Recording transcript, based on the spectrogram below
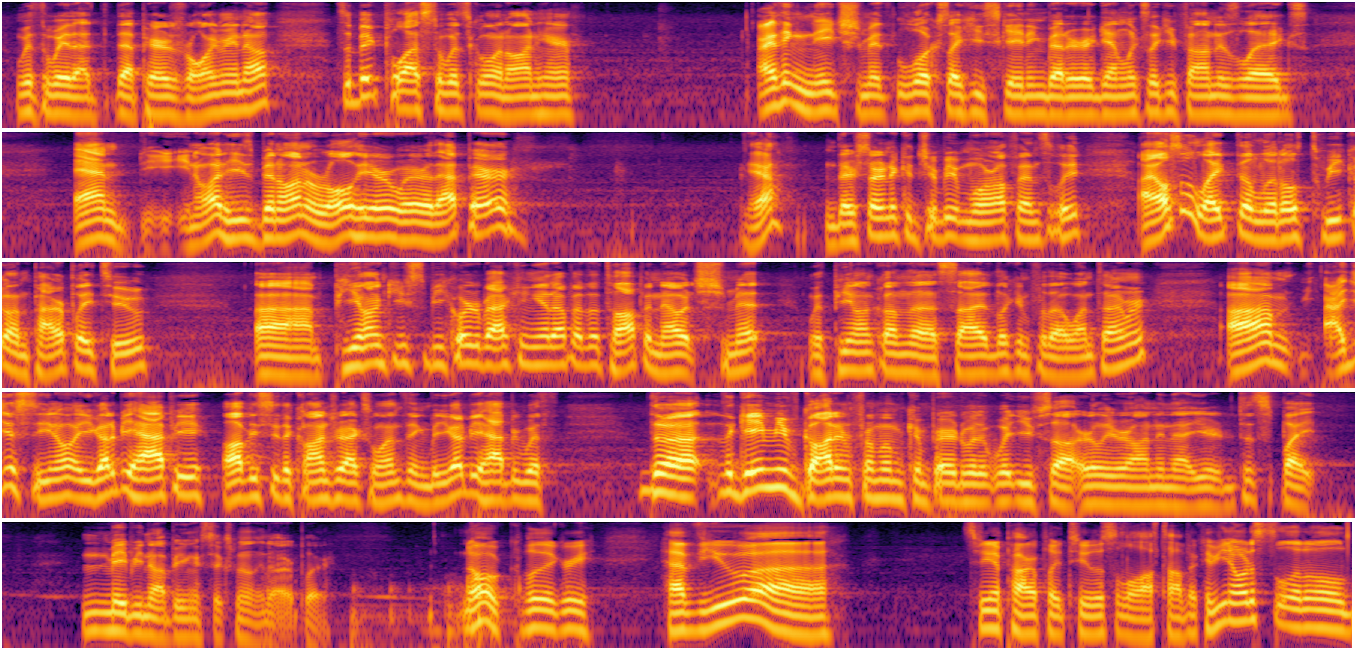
with the way that that pair is rolling right now. It's a big plus to what's going on here. I think Nate Schmidt looks like he's skating better again. Looks like he found his legs. And you know what? He's been on a roll here where that pair, yeah, they're starting to contribute more offensively. I also like the little tweak on power play too. Um, Pionk used to be quarterbacking it up at the top, and now it's Schmidt with Pionk on the side looking for that one timer. Um, I just you know you got to be happy. Obviously, the contract's one thing, but you got to be happy with the the game you've gotten from him compared with what you saw earlier on in that year, despite maybe not being a six million dollar player. No, completely agree. Have you uh speaking of power play too, this is a little off topic. Have you noticed the little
